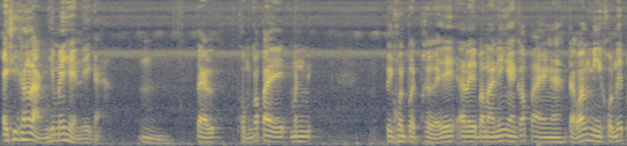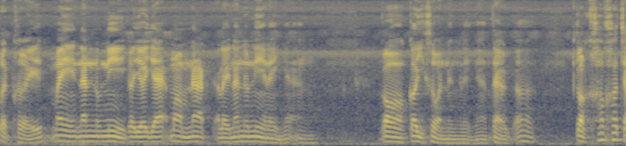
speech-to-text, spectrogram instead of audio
ไอ้ที่ข้างหลังที่ไม่เห็นอีกอะ่ะ อืม แต่ผมก็ไปมันเป็นคนเปิดเผยอะไรประมาณนี้ไงก็ไปไงแต่ว่ามีคนไม่เปิดเผย ไม่นั่นนู่นนี่ ก็เยอะแยะมอมนาดอะไรนั่นนู่นนี่อะไรอย่างเงี้ยก็ก็อีกส่วนหนึ่งอะไรอย่างเงี้ยแต่ก็ก็เข้าเข้าใจ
